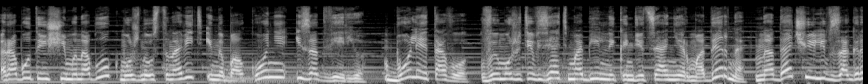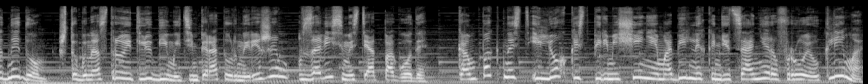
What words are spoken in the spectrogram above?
работающий моноблок можно установить и на балконе, и за дверью. Более того, вы можете взять мобильный кондиционер «Модерна» на дачу или в загородный дом, чтобы настроить любимый температурный режим в зависимости от погоды. Компактность и легкость перемещения мобильных кондиционеров Royal Klima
